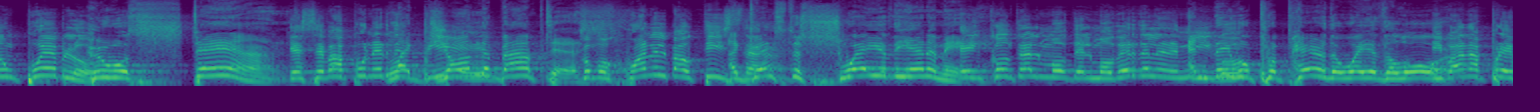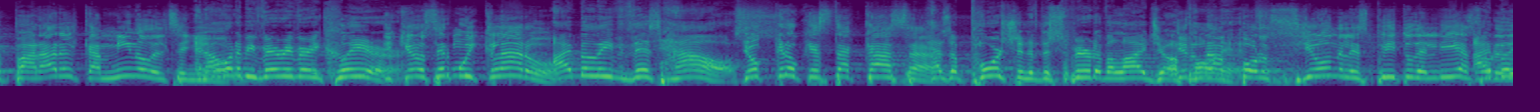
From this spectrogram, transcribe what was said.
un pueblo who will stand que se va a poner de like pie John the Baptist como Juan el Bautista against the sway of the enemy, en contra del, mo- del mover del and they will prepare the way of the Lord. y van a preparar el camino del And I want to be very, very clear. Y quiero ser muy claro. I believe this house Yo creo que esta casa has a portion of the spirit of Elijah tiene upon una it. porción del espíritu de Elías I sobre de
